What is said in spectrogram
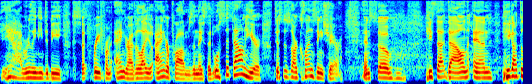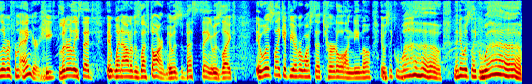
Yeah, I really need to be set free from anger. I have a lot of anger problems. And they said, Well, sit down here. This is our cleansing chair. And so, he sat down and he got delivered from anger. He literally said it went out of his left arm. It was the best thing. It was like it was like if you ever watched that turtle on Nemo, it was like, whoa. And then it was like, whoa.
